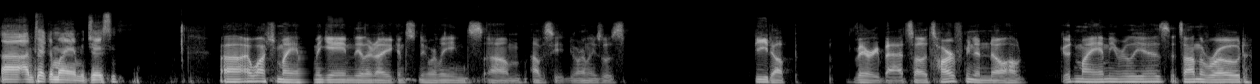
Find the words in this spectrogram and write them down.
uh, I'm taking Miami. Jason. Uh, I watched Miami game the other night against New Orleans. Um, obviously, New Orleans was beat up very bad, so it's hard for me to know how good Miami really is. It's on the road.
